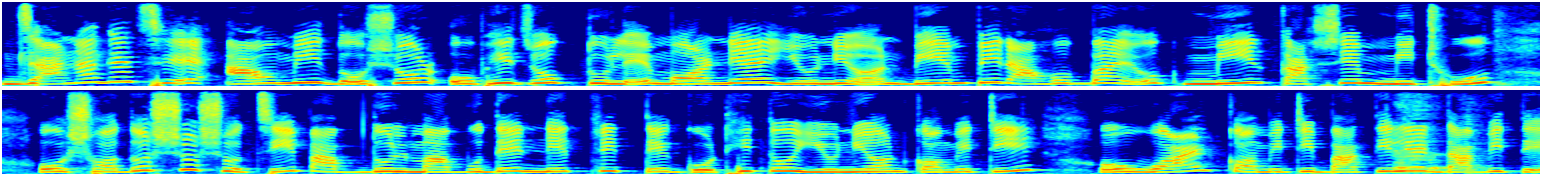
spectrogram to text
জানা গেছে, আওয়ামী দোসর অভিযোগ তুলে মর্নিয়া ইউনিয়ন বিএনপির আহ্বায়ক মীর কাশেম মিঠু ও সদস্য সচিব আব্দুল মাবুদের নেতৃত্বে গঠিত ইউনিয়ন কমিটি ও ওয়ার্ল্ড কমিটি বাতিলের দাবিতে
